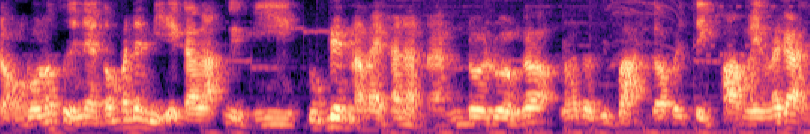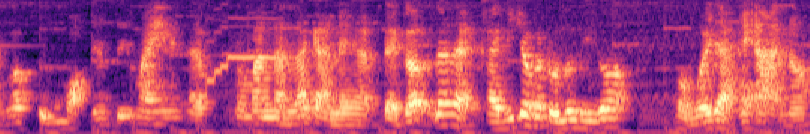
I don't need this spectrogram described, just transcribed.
ของตัวหนังสือเนี่ยก็ไม่ได้มีเอกลักษณ์หรือมีลูกเล่นอะไรขนาดนั้น โดยรวมก็130บาทก็ไปตีความเองแล้วกันว่าคุ้มเหมาะจะซื้อไหมนะครับประมาณนั้นแล้วกันนะครับแต่ก็นั่นแหละใครที่ชอบการ์ตูนเรื่องนี้ก็ผมก็อยากให้อ่านเนาะ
